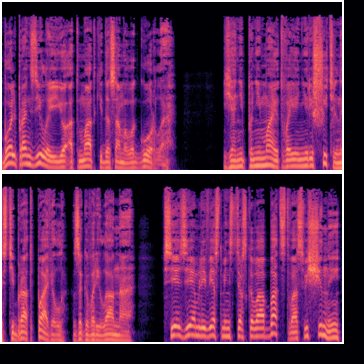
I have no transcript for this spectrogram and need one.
Боль пронзила ее от матки до самого горла — «Я не понимаю твоей нерешительности, брат Павел», — заговорила она. «Все земли Вестминстерского аббатства освящены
